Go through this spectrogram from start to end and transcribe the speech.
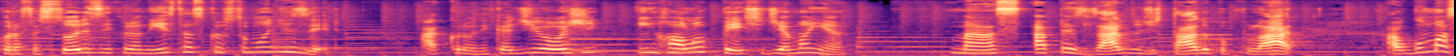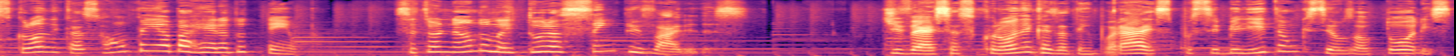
Professores e cronistas costumam dizer: a crônica de hoje enrola o peixe de amanhã. Mas, apesar do ditado popular, algumas crônicas rompem a barreira do tempo, se tornando leituras sempre válidas. Diversas crônicas atemporais possibilitam que seus autores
